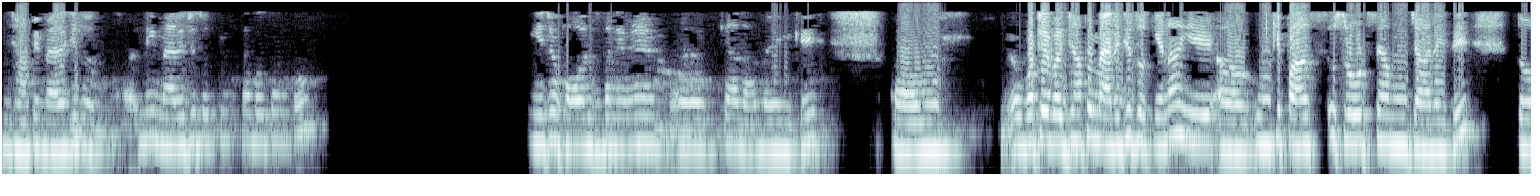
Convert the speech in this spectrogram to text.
जहाँ पे मैरिजेस नहीं मैरिजेस होती क्या बोलते हैं उनको? ये जो हॉल्स बने हुए हैं क्या नाम है इनके? वट एवर जहाँ पे मैरिजेस होती है ना ये आ, उनके पास उस रोड से हम जा रहे थे तो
